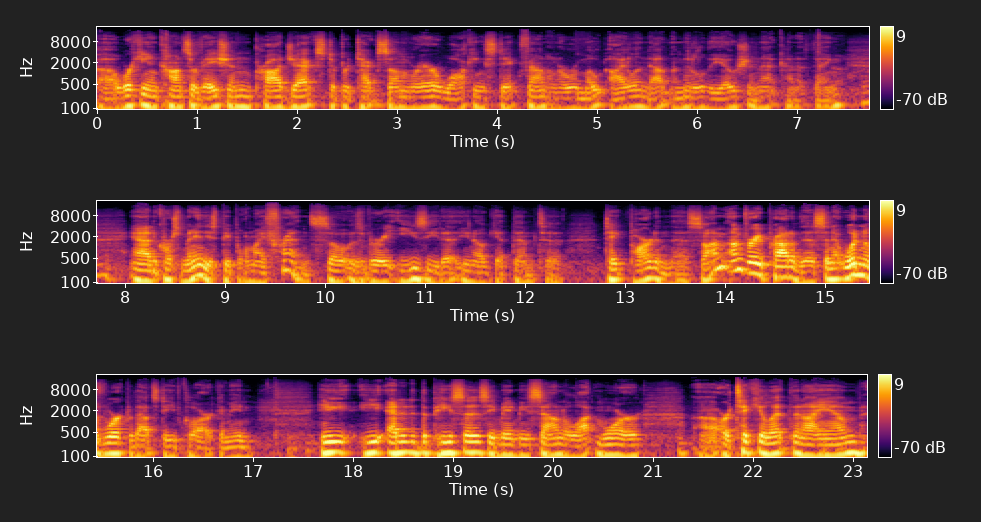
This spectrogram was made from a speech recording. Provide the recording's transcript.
uh, working in conservation projects to protect some rare walking stick found on a remote island out in the middle of the ocean that kind of thing and of course many of these people are my friends so it was very easy to you know get them to take part in this. So I'm, I'm very proud of this, and it wouldn't have worked without Steve Clark. I mean, he he edited the pieces. He made me sound a lot more uh, articulate than I am,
